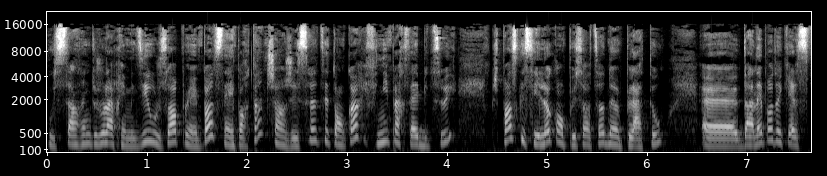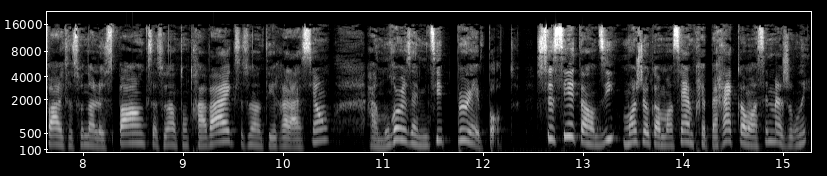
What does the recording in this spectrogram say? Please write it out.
ou si tu t'entraînes toujours l'après-midi ou le soir, peu importe, c'est important de changer ça. Tu sais, ton corps, il finit par s'habituer. Je pense que c'est là qu'on peut sortir d'un plateau euh, dans n'importe quelle sphère, que ce soit dans le sport, que ce soit dans ton travail, que ce soit dans tes relations amoureuses, amitiés, peu importe. Ceci étant dit, moi, je dois commencer à me préparer à commencer ma journée.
